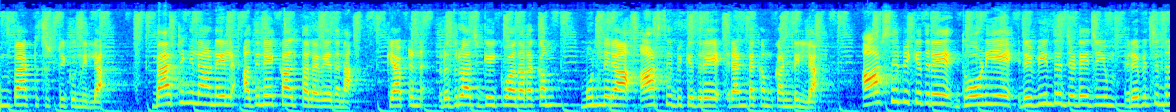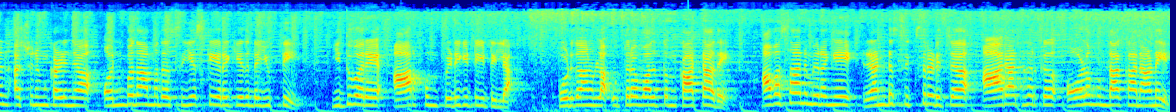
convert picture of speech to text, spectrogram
ഇമ്പാക്ട് സൃഷ്ടിക്കുന്നില്ല. ബാറ്റിംഗിലാണേൽ അതിനേക്കാൾ തലവേദന. ക്യാപ്റ്റൻ ഋതുരാജ് ഗെയ്ക്വാദ് അടക്കം മുൻനിര ആർ സി ബിക്കെതിരെ രണ്ടക്കം കണ്ടില്ല. ആർ സി ബിക്കെതിരെ ധോണിയെ രവീന്ദ്ര ജഡേജയും രവിചന്ദ്രൻ അശ്വിനും കഴിഞ്ഞ ഒൻപതാമത് സി എസ് കെ ഇറക്കിയതിന്റെ യുക്തി ഇതുവരെ ആർക്കും പിടികിട്ടിയിട്ടില്ല. പൊരുതാനുള്ള ഉത്തരവാദിത്വം കാട്ടാതെ അവസാനം ഇറങ്ങി രണ്ട് സിക്സർ അടിച്ച് ആരാധകർക്ക് ഓളമുണ്ടാക്കാനാണേൽ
